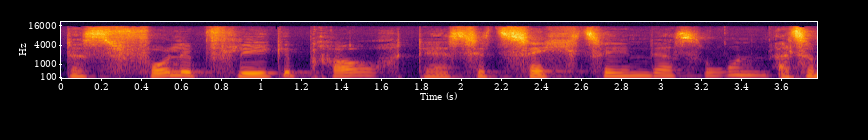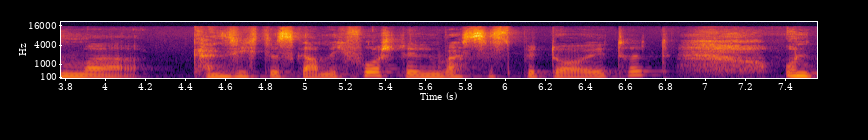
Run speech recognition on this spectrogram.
das volle Pflege braucht. Der ist jetzt 16, der Sohn. Also man kann sich das gar nicht vorstellen, was das bedeutet. Und,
